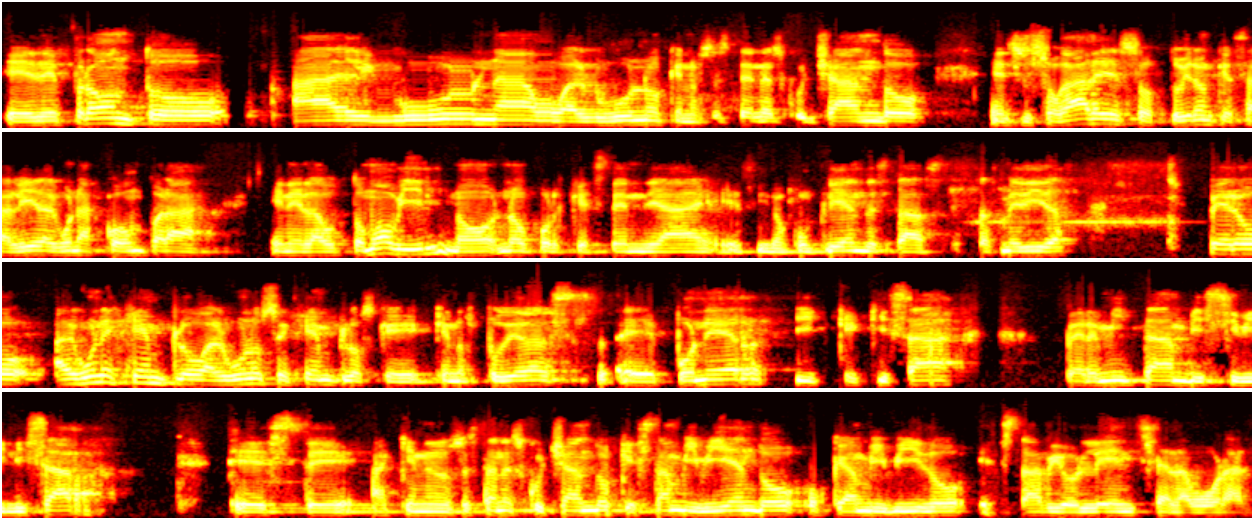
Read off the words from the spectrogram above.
eh, de pronto alguna o alguno que nos estén escuchando en sus hogares o tuvieron que salir a alguna compra en el automóvil, no, no porque estén ya, eh, sino cumpliendo estas, estas medidas. Pero algún ejemplo, algunos ejemplos que, que nos pudieras eh, poner y que quizá permitan visibilizar este, a quienes nos están escuchando que están viviendo o que han vivido esta violencia laboral.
